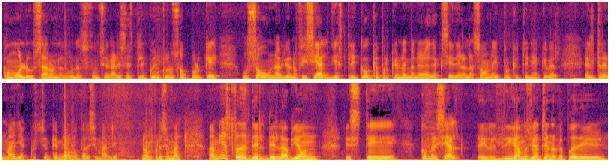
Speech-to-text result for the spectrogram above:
cómo lo usaron algunos funcionarios. Explicó incluso por qué usó un avión oficial y explicó que porque no hay manera de acceder a la zona y porque tenía que ver el tren Maya. Cuestión que a mí no me parece mal, ¿eh? No me parece mal. A mí esto del avión este comercial, eh, digamos, yo entiendo que puede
